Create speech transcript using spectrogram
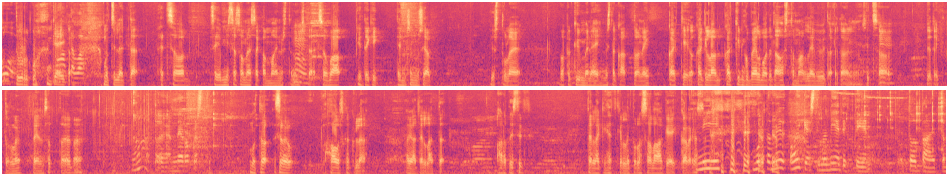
Turku keikka. Mutta sille, että, että se, on, se ei ole missään somessakaan mainostanut mm. sitä, että se on vaan jotenkin tehnyt semmoisia, jos tulee vaikka kymmenen ihmistä katsoa, niin kaikki, kaikilla on, kaikki niin velvoitetaan ostamaan levyä tai jotain, niin sitten saa mm. jotenkin tuollainen pensat tai jotain. No, toi ihan nerokasta. Mutta se on hauska kyllä ajatella, että artistit tälläkin hetkellä tuolla salaa keikkareissa. Niin, mutta me oikeasti me mietittiin, tota, että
